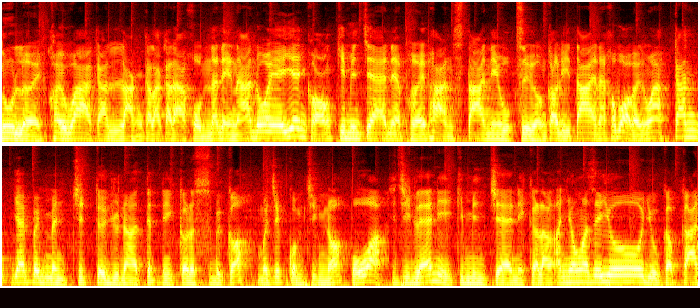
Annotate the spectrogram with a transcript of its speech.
นู่นเลย ค่อยว่ากันหลังกรกฎาคมนั่นเองนะโดยเอเย่นของคิมมินแจเนี่ยเผยผ่าน Star News สื่อของเกาหลีใต้นะเขาบอกแบบว่าการย้ายไปแมนเชสเตอร์ยูไนเต็ดนี่กรู้สึกก็ไม่ใช่ความจริงเนาะเพราะว่าจริงๆแล้วนี่คิมมินแจนี่กำลังอันยองอาเซโยอยู่กับการ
